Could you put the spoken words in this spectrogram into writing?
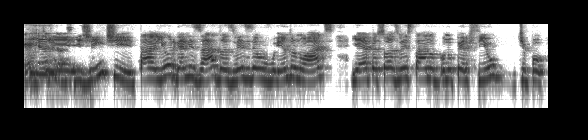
É Porque, gente, tá ali organizado. Às vezes eu entro no WhatsApp e aí a pessoa às vezes está no, no perfil, tipo,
